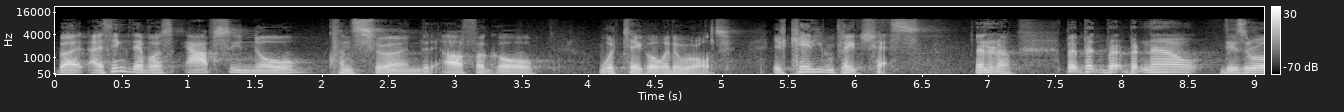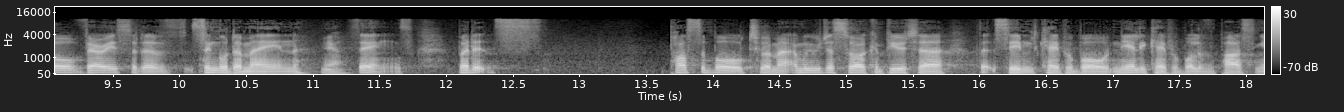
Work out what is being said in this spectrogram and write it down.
But I think there was absolutely no concern that AlphaGo would take over the world. It can't even play chess. No, no, no. But, but, but, but now these are all very sort of single domain Yeah. things. But it's possible to imagine. I mean, we just saw a computer that seemed capable, nearly capable of passing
